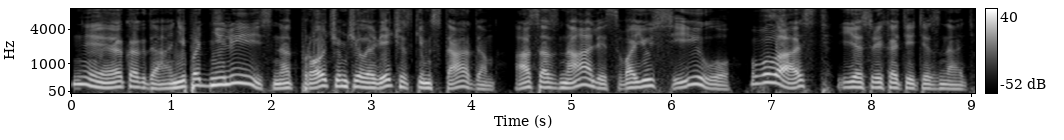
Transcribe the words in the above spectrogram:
Некогда они поднялись над прочим человеческим стадом, осознали свою силу, власть, если хотите знать,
